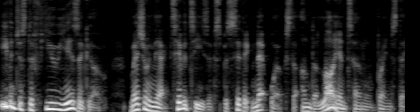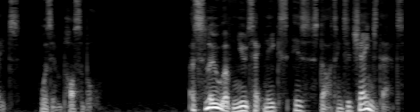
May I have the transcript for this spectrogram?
Even just a few years ago, measuring the activities of specific networks that underlie internal brain states was impossible. A slew of new techniques is starting to change that.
